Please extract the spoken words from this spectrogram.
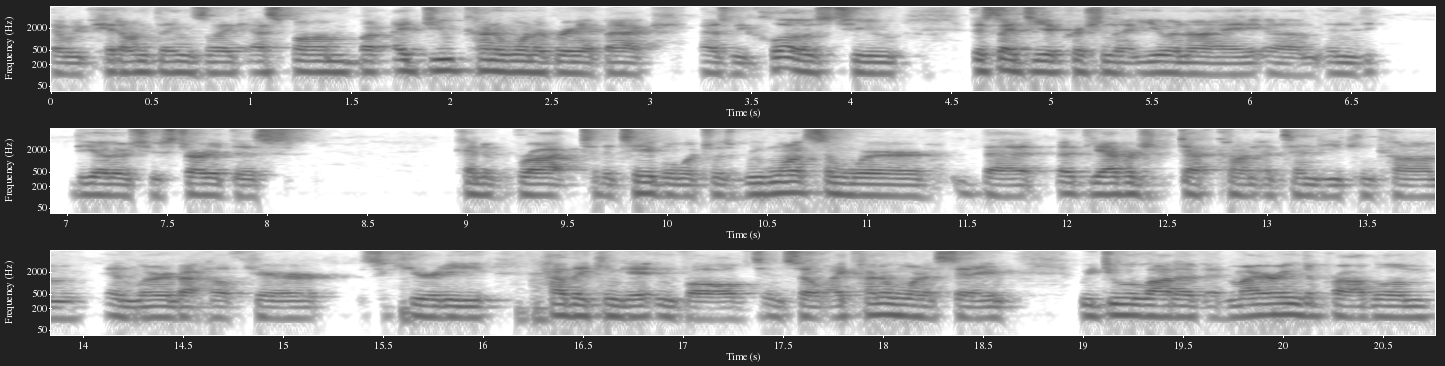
that we've hit on things like SBOM, but I do kind of want to bring it back as we close to this idea, Christian, that you and I um, and the others who started this kind of brought to the table, which was we want somewhere that the average DEF CON attendee can come and learn about healthcare security, how they can get involved. And so I kind of want to say we do a lot of admiring the problem.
